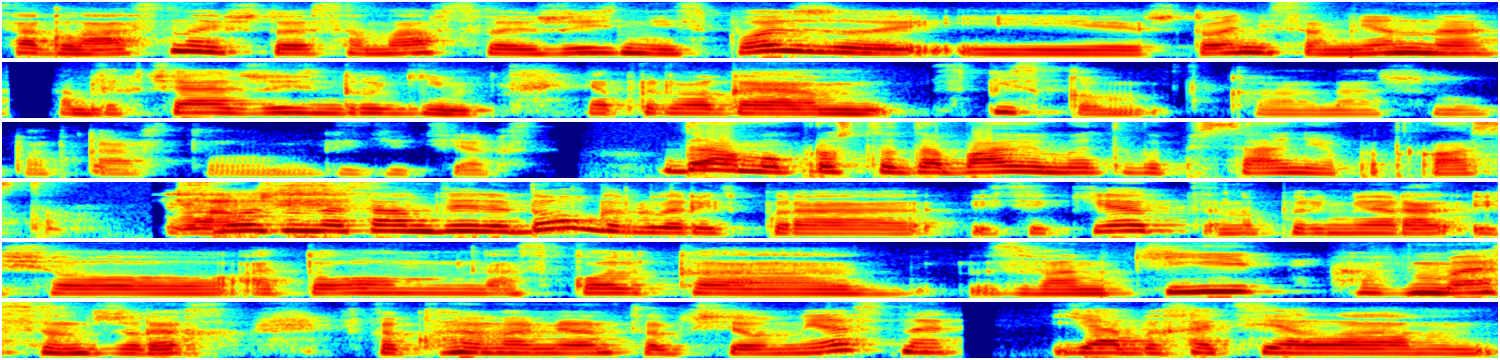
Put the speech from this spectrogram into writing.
согласна, и что я сама в своей жизни использую, и что, несомненно, облегчает жизнь другим. Я предлагаю списком к нашему подкасту в виде текста. Да, мы просто добавим это в описание подкаста. Можно на самом деле долго говорить про этикет, например, еще о том, насколько звонки в мессенджерах в какой момент вообще уместны. Я бы хотела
